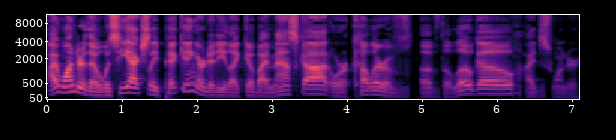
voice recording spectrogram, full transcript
I wonder though, was he actually picking, or did he like go by mascot or color of of the logo? I just wonder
